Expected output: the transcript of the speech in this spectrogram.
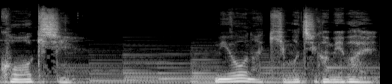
好奇心。妙な気持ちが芽生え、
